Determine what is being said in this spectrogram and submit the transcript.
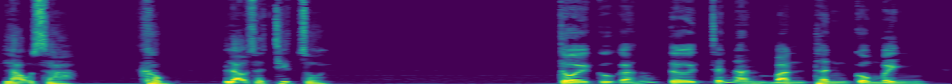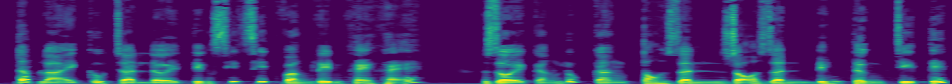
Lão già, không, lão già chết rồi. Tôi cố gắng tự chấn an bản thân của mình, đáp lại câu trả lời tiếng xít xít vang lên khẽ khẽ, rồi càng lúc càng to dần rõ dần đến từng chi tiết.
